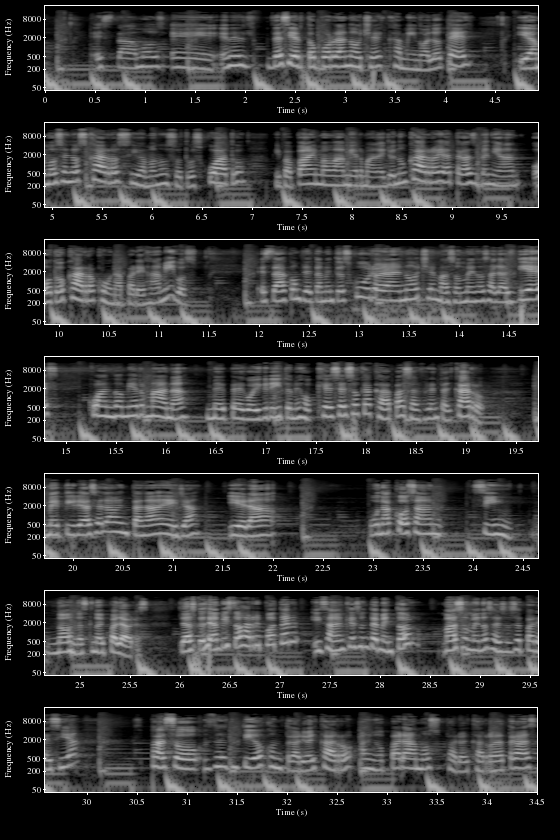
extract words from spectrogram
estábamos eh, en el desierto por la noche, camino al hotel. Íbamos en los carros, íbamos nosotros cuatro, mi papá, mi mamá, mi hermana y yo en un carro y atrás venían otro carro con una pareja de amigos. Estaba completamente oscuro, era de noche, más o menos a las 10, cuando mi hermana me pegó y gritó y me dijo, ¿qué es eso que acaba de pasar frente al carro? Me tiré hacia la ventana de ella y era una cosa sin... No, no es que no hay palabras. Las que se han visto Harry Potter y saben que es un dementor, más o menos a eso se parecía pasó en sentido contrario al carro, ahí no paramos, paró el carro de atrás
